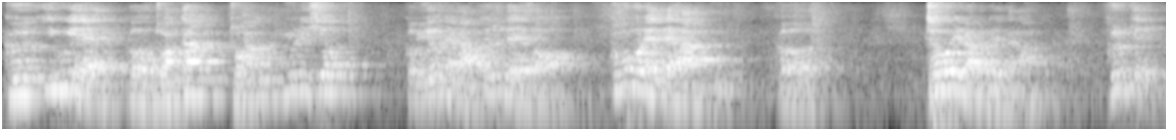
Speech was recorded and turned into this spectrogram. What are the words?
그 이후에 그 중앙당 중앙 윤리 시험 그 위원회나 뭐 이런 데에서 그 부분에 대한 그 처벌이라고 해야 되나 그런 게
